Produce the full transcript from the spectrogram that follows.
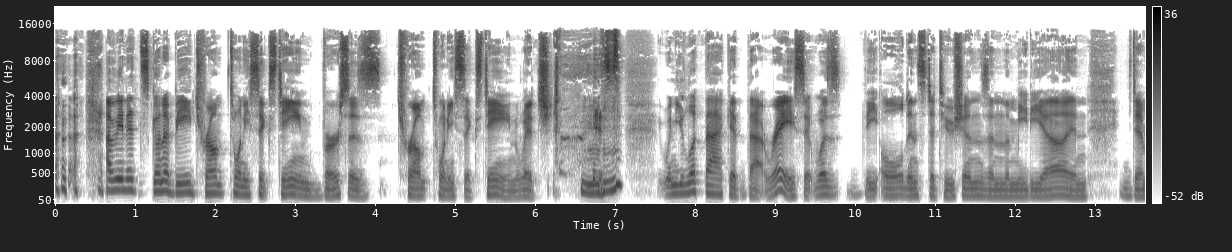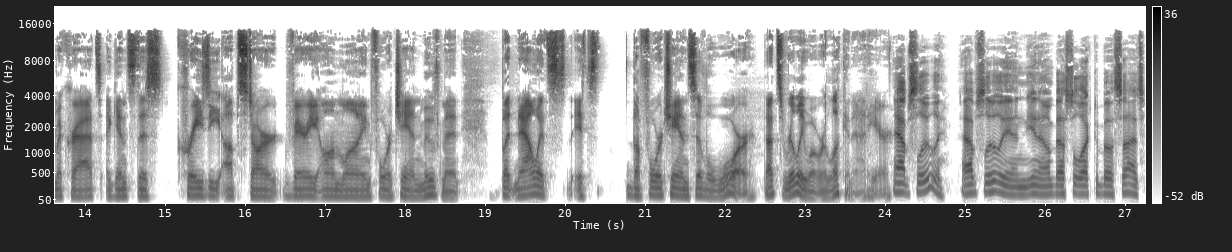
I mean, it's going to be Trump 2016 versus Trump 2016, which mm-hmm. is when you look back at that race, it was the old institutions and the media and Democrats against this crazy upstart, very online 4chan movement. But now it's it's the 4chan civil war. That's really what we're looking at here. Absolutely. Absolutely. And, you know, best of luck to both sides.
